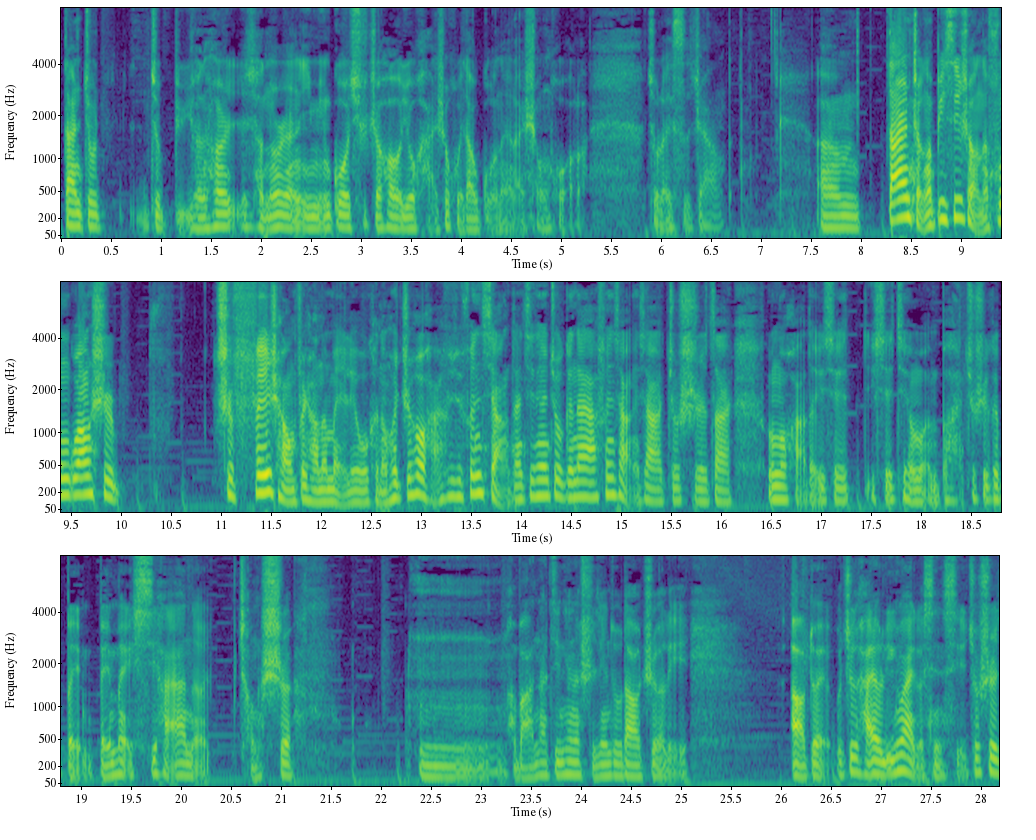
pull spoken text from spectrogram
但就就比如说很多人移民过去之后，又还是回到国内来生活了，就类似这样的。嗯，当然整个 BC 省的风光是是非常非常的美丽，我可能会之后还会去分享，但今天就跟大家分享一下，就是在温哥华的一些一些见闻吧，就是一个北北美西海岸的城市。嗯，好吧，那今天的时间就到这里。啊，对我这个还有另外一个信息，就是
